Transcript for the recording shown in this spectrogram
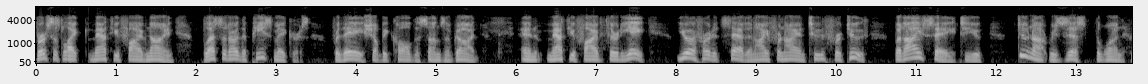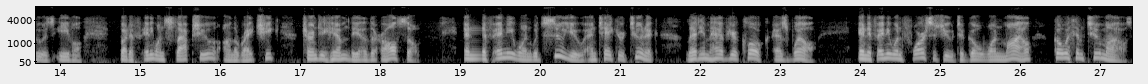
Verses like Matthew 5 9, Blessed are the peacemakers, for they shall be called the sons of God. And Matthew 5 38, You have heard it said, an eye for an eye and tooth for a tooth. But I say to you, do not resist the one who is evil. But if anyone slaps you on the right cheek, turn to him the other also. And if anyone would sue you and take your tunic, let him have your cloak as well. And if anyone forces you to go one mile, go with him two miles.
